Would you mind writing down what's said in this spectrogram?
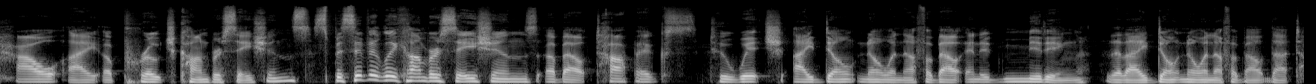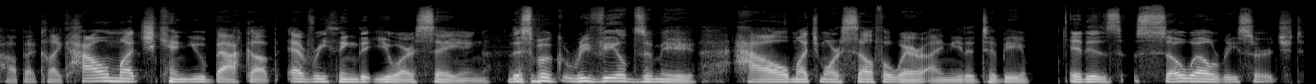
how I approach conversations, specifically conversations about topics to which I don't know enough about and admitting that I don't know enough about that topic. Like, how much can you back up everything that you are saying? This book revealed to me how much more self aware I needed to be. It is so well researched.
